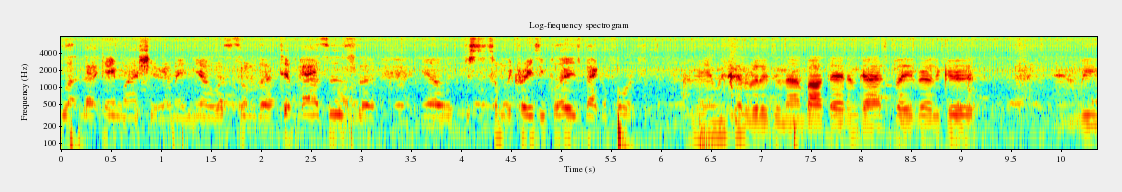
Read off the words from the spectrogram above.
La- That game last year. I mean, you know, with some of the tip passes, the, you know, just some of the crazy plays back and forth. I mean, we couldn't really do nothing about that. Them guys played really good, and we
